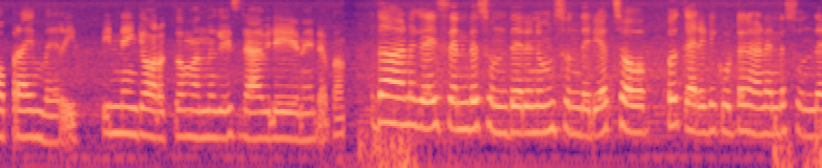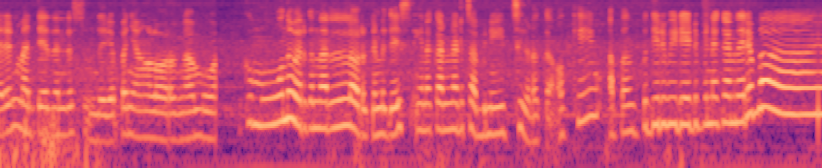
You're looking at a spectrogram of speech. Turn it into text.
കോപ്രായം വേറെ. പിന്നെ എനിക്ക് ഉറക്കം വന്നു ഗൈസ് രാവിലെ എഴുന്നേറ്റപ്പം ഇതാണ് ഗൈസ് എന്റെ സുന്ദരനും സുന്ദരി ആ ചുവപ്പ് കരടിക്കൂട്ടനാണ് എന്റെ സുന്ദരൻ മറ്റേത് എന്റെ സുന്ദരി. അപ്പം ഞങ്ങൾ ഉറങ്ങാൻ പോവാം. നമുക്ക് മൂന്ന് പേർക്ക് നല്ല ഉറക്കമുണ്ട് ഗൈസ് ഇങ്ങനെ കണ്ണടച്ച് അഭിനയിച്ച് കിടക്കാം ഓക്കെ അപ്പം പുതിയൊരു വീഡിയോ ആയിട്ട് പിന്നെ കാണുന്നേരം ബൈ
